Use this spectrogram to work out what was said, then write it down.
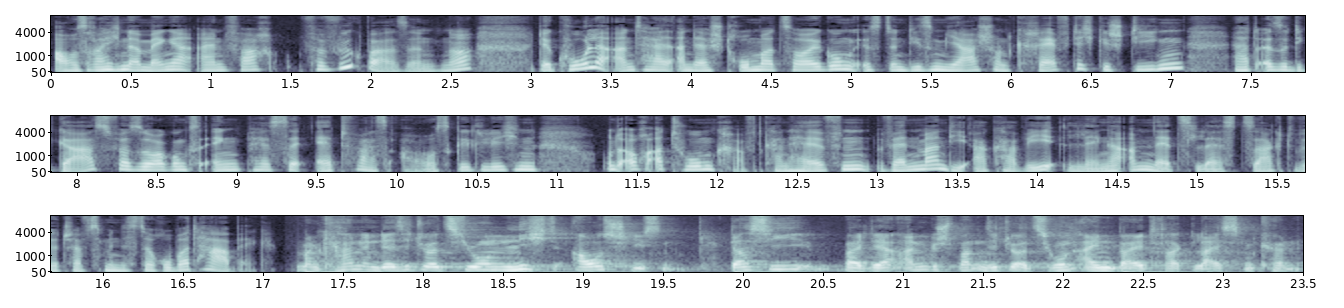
ausreichender Menge einfach verfügbar sind. Ne? Der Kohleanteil an der Stromerzeugung ist in diesem Jahr schon kräftig gestiegen. Er hat also die Gasversorgungsengpässe etwas ausgeglichen. Und auch Atomkraft kann helfen, wenn man die AKW länger am Netz lässt, sagt Wirtschaftsminister Robert Habeck. Man kann in der Situation nicht ausschließen, dass sie bei der angespannten Situation einen Beitrag leisten können.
